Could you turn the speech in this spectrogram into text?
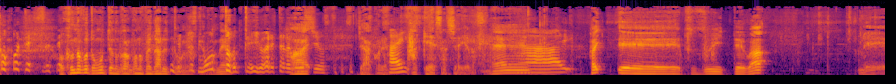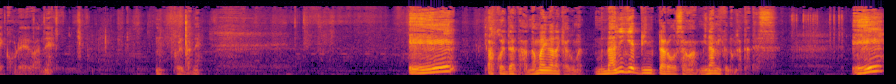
そうですね。こんなこと思ってるのかなこのペダルって思いますけどね。もっとって言われたらどうしようって、じゃあこれ、はい。竹差し上げますね。はーいはい、えー続いては、えーこれはね、うんこれだね。えー、あ、これ誰だ、名前言わなきゃごめん。何気敏太郎さんは南区の方です。え？ー、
